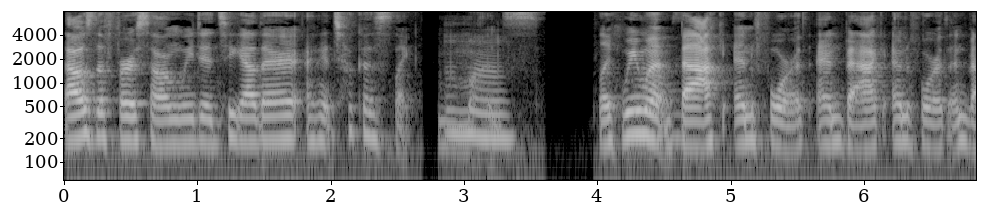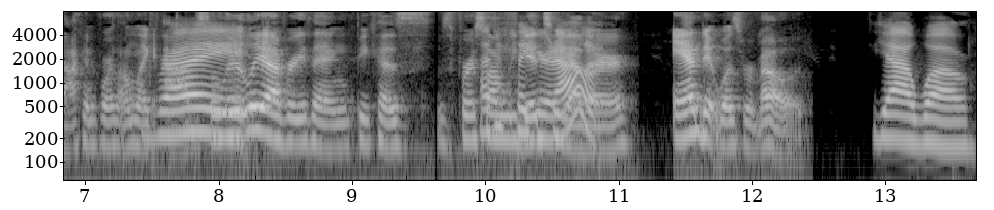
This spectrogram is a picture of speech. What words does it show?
that was the first song we did together and it took us like Mhm. months. Like we went back and forth and back and forth and back and forth on like Right. absolutely everything because it was the first song we did figure it out. together and it was remote. yeah, well,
